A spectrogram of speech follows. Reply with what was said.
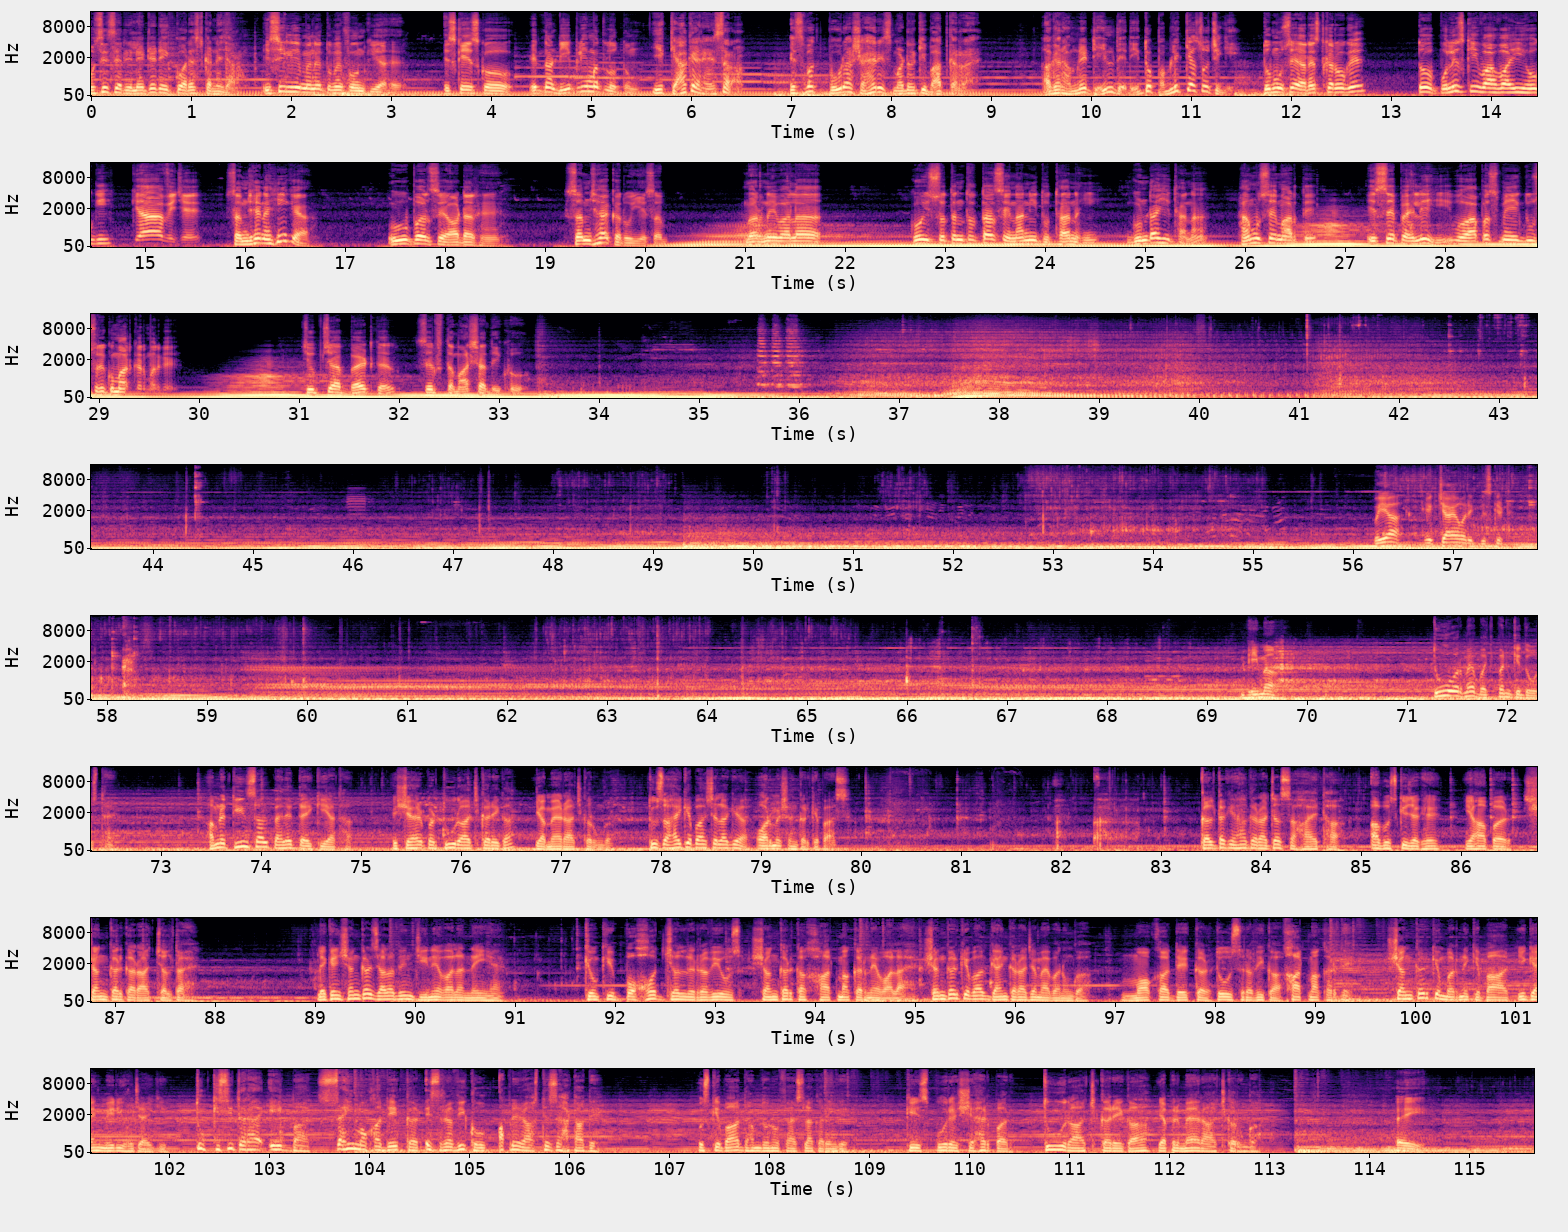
उसी से रिलेटेड एक को अरेस्ट करने जा रहा हूँ। इसीलिए मैंने तुम्हें फ़ोन किया है। इस केस को इतना डीपली मत लो तुम। ये क्या कह रहे हैं सर आप? इस वक्त पूरा शहर इस मर्डर की बात कर रहा है। अगर हमने ढील दे दी तो पब्लिक क्या सोचेगी? तुम उसे अरेस्ट करोगे तो पुलिस की वाहवाही होगी। क्या विजय? समझे नहीं क्या? ऊपर से ऑर्डर हैं। समझा करो ये सब। मरने वाला कोई स्वतंत्रता सेनानी तो था नहीं गुंडा ही था ना? हम उसे मारते। इससे पहले ही वो आपस में एक दूसरे को मारकर मर गए। चुपचाप बैठकर सिर्फ़ तमाशा देखो। भैया एक चाय और एक बिस्किट। भीमा, तू और मैं बचपन के दोस्त हैं। हमने तीन साल पहले तय किया था, इस शहर पर तू राज करेगा या मैं राज करूँगा। तू सहाय के पास चला गया और मैं शंकर के पास। कल तक यहाँ का राजा सहाय था, अब उसकी जगह यहाँ पर शंकर का राज चलता है। लेकिन शंकर ज़्यादा दिन जीने वाला नहीं है, क्योंकि बहुत जल्द रवि उस शंकर का खात्मा करने वाला है। शंकर के बाद गैंग का राजा मैं बनूँगा। मौका देखकर तू उस रवि का खात्मा कर दे। शंकर के मरने के बाद ये गैंग मेरी हो जाएगी। तू किसी तरह एक बार सही मौका देखकर इस रवि को अपने रास्ते से हटा दे। उसके बाद हम दोनों फैसला करेंगे कि इस पूरे शहर पर तू राज करेगा या फिर मैं राज करूँगा।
